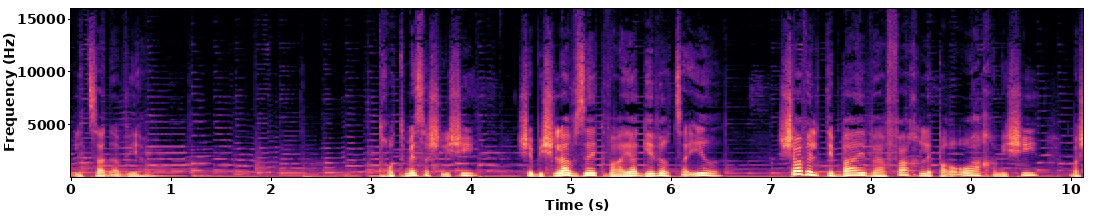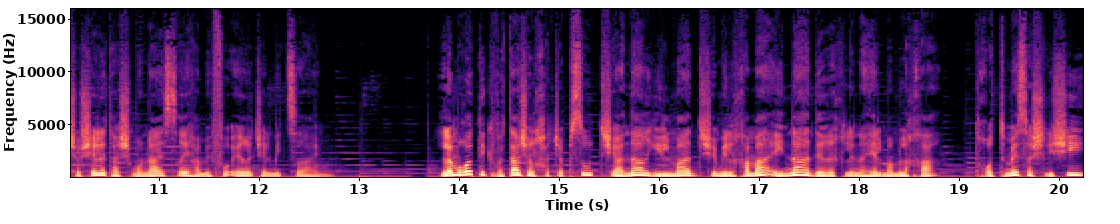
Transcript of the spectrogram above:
לצד אביה. תחותמס השלישי, שבשלב זה כבר היה גבר צעיר, שב אל תיבאי והפך לפרעה החמישי בשושלת השמונה עשרה המפוארת של מצרים. למרות תקוותה של חתשפסות שהנער ילמד שמלחמה אינה הדרך לנהל ממלכה, תחותמס השלישי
